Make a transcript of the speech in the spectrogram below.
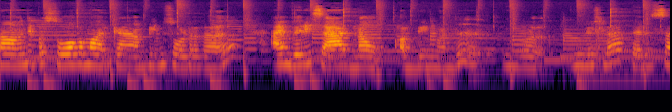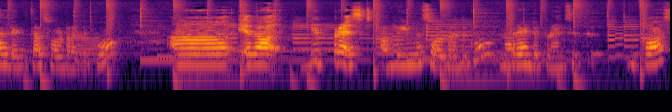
நான் வந்து இப்போ சோகமாக இருக்கேன் அப்படின்னு சொல்கிறத I am very sad now அப்படின்னு வந்து இங்கிலீஷில் பெருசாக லென்த்தாக சொல்கிறதுக்கும் ஏதா டிப்ரெஸ்ட் அப்படின்னு சொல்கிறதுக்கும் நிறைய டிஃப்ரென்ஸ் இருக்குது because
